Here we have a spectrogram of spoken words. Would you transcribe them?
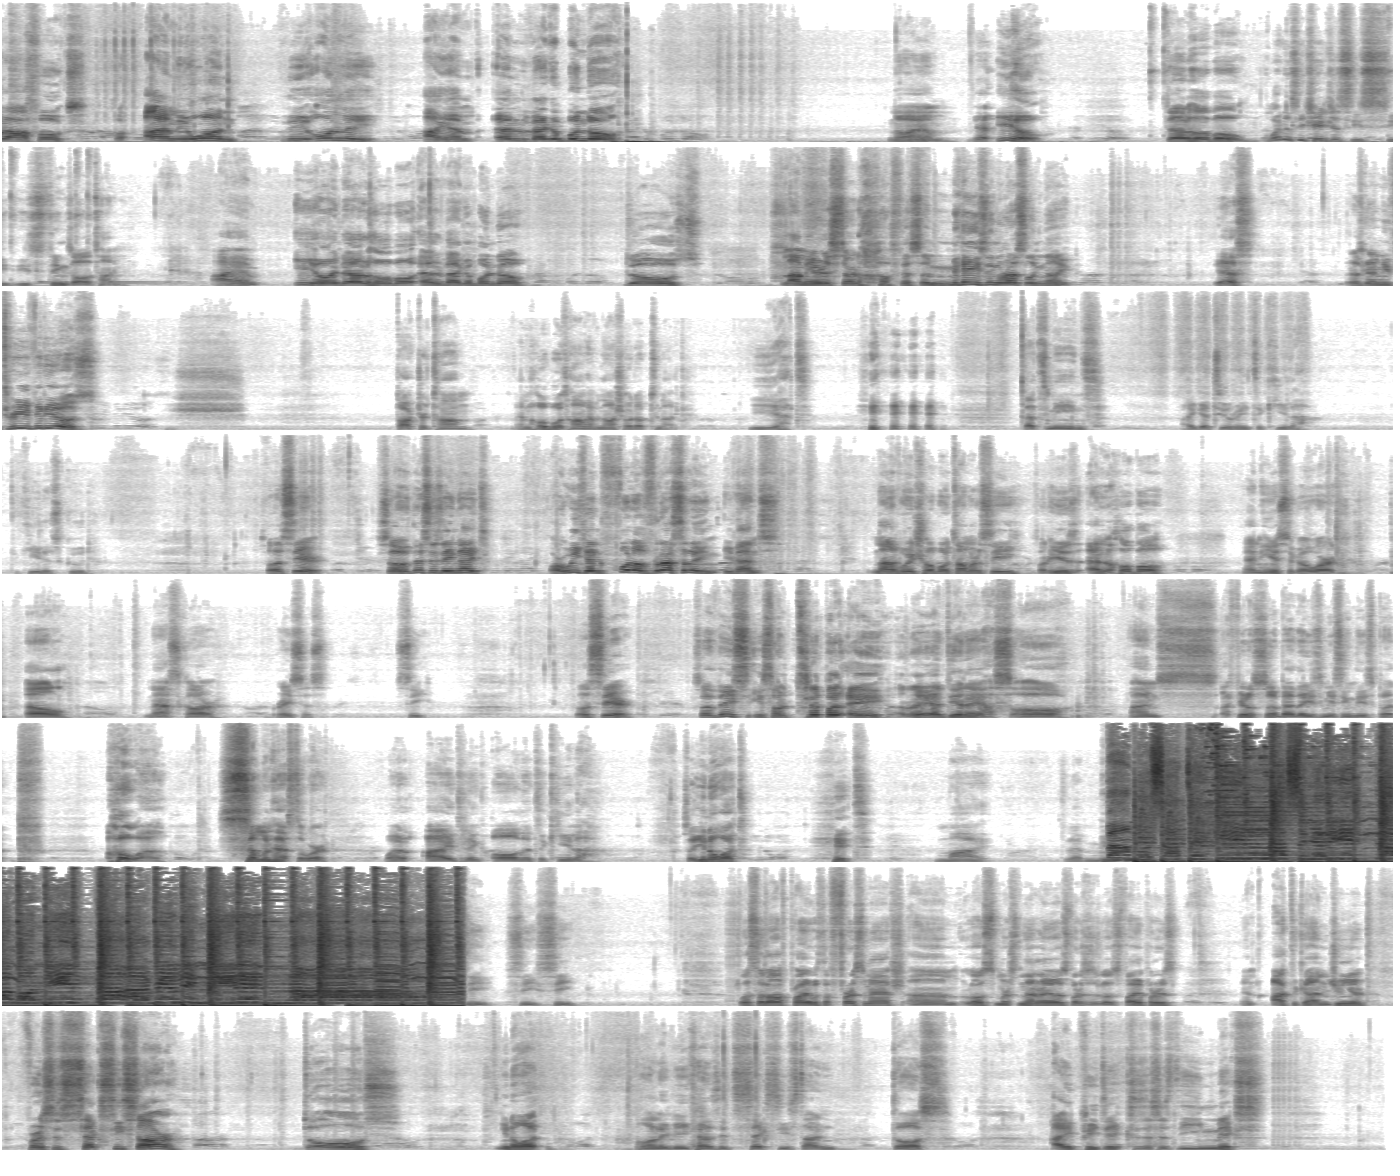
Hola, folks. For I am the one, the only. I am El Vagabundo. No, I am. Yeah, Hijo. Del Hobo. Why does he change these, these things all the time? I am Hijo del Hobo El Vagabundo. Dos. And I'm here to start off this amazing wrestling night. Yes. There's going to be three videos. Dr. Tom and Hobo Tom have not showed up tonight. Yet. that means I get to rate tequila. Tequila's good. So let's see here. So this is a night or weekend full of wrestling events. None of which Hobo Tom will see, for he is El Hobo and he has to go work El NASCAR races. See. So let's see here. So this is for Triple A Rey de Reyes. Oh, I'm. s- I feel so bad that he's missing this, but pff, oh well. Someone has to work while I drink all the tequila. So you know what? Hit my the music. Vamos a tequila, señorita bonita. I really need it now. C C C. Let's start off probably with the first match. Um, Los Mercenarios versus Los Vipers, and Octagon Jr. versus Sexy Star. Dos. You know what? Only because it's Sexy Star Dos. I predict because this is the mixed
